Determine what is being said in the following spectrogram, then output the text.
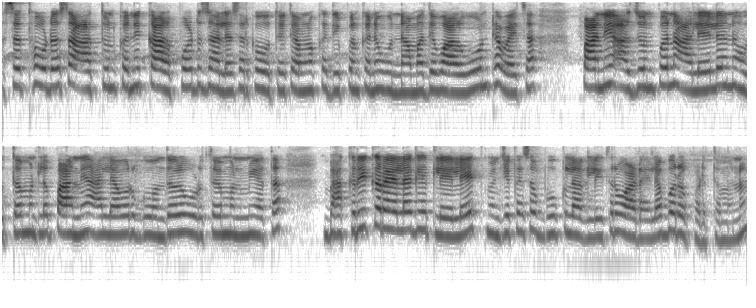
असं थोडंसं आतून कणी काळपट झाल्यासारखं होतं त्यामुळे कधी पण कणी उन्हामध्ये वाळवून ठेवायचा. पाणी अजून पण आलेलं नव्हतं. म्हटलं पाणी आल्यावर गोंधळ उडतोय म्हणून मी आता भाकरी करायला घेतलेले आहेत म्हणजे कसं भूक लागली तर वाढायला बरं पडतं म्हणून.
